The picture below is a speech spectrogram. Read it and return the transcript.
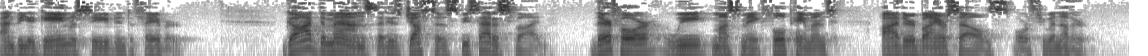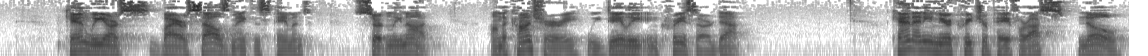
and be again received into favor? God demands that his justice be satisfied. Therefore, we must make full payment either by ourselves or through another. Can we our, by ourselves make this payment? Certainly not. On the contrary, we daily increase our debt. Can any mere creature pay for us? No.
